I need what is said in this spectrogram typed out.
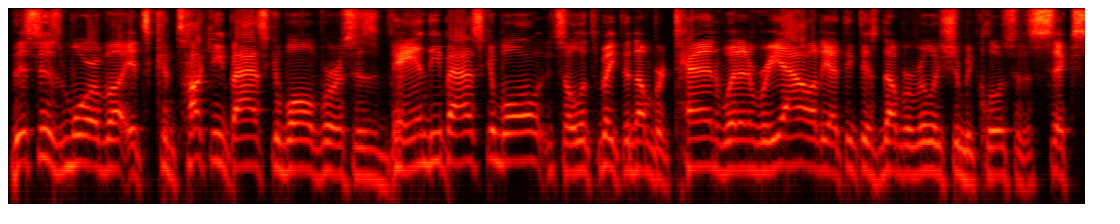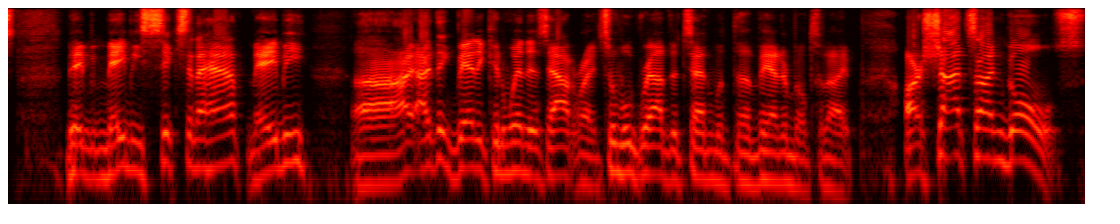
this is more of a it's Kentucky basketball versus Vandy basketball. So let's make the number 10. When in reality, I think this number really should be closer to six, maybe maybe six and a half, maybe. Uh, I, I, think Vandy can win this outright. So we'll grab the 10 with the Vanderbilt tonight. Our shots on goals.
